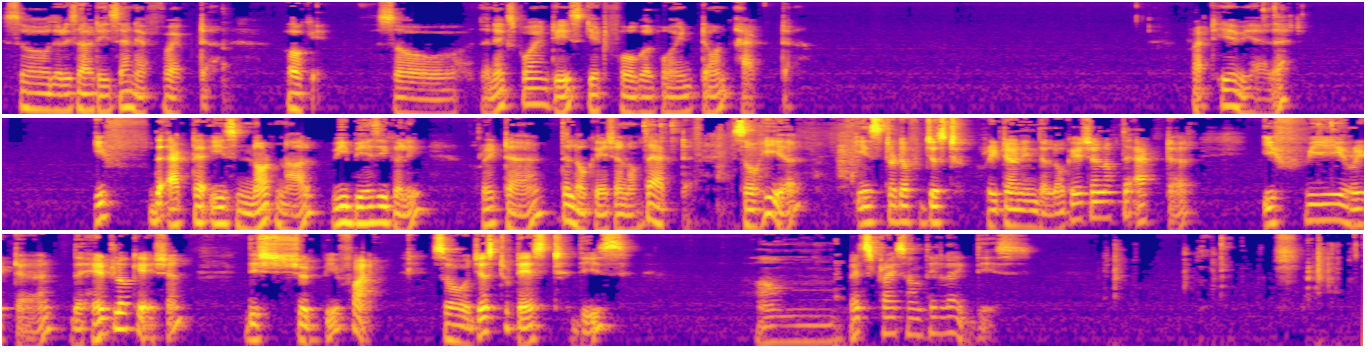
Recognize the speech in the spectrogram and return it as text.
So the result is an f vector. Okay so the next point is get focal point on actor. Right here we have that if the actor is not null we basically return the location of the actor. So here instead of just returning the location of the actor if we return the head location this should be fine. So just to test this um, let's try something like this.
